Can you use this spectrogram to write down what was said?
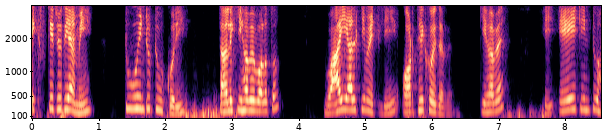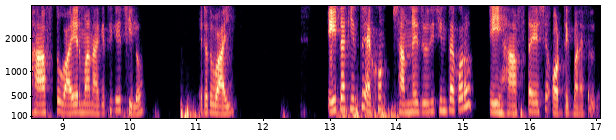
X কে যদি আমি টু ইন্টু টু করি, তাহলে কি হবে বলতো? ওয়াই আলটিমেটলি অর্ধেক হয়ে যাবে। কি হবে এই এইট ইন্টু হাফ তো ওয়াই এর মান আগে থেকেই ছিল, এটা তো ওয়াই এইটা কিন্তু এখন সামনে যদি চিন্তা করো, এই হাফটা এসে অর্ধেক বানিয়ে ফেলবে।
